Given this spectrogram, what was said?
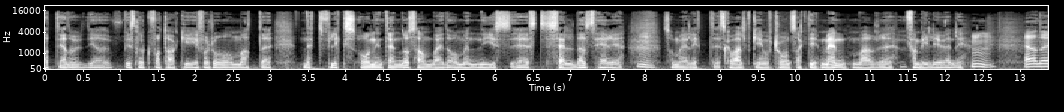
at de hadde, de har visstnok fått tak i informasjon om at eh, Netflix og Nintendo samarbeider om en ny uh, Zelda-serie, Mm. som er litt skal være alt Game of Thrones-aktig, men mer eh, familievennlig. Mm. Ja, det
